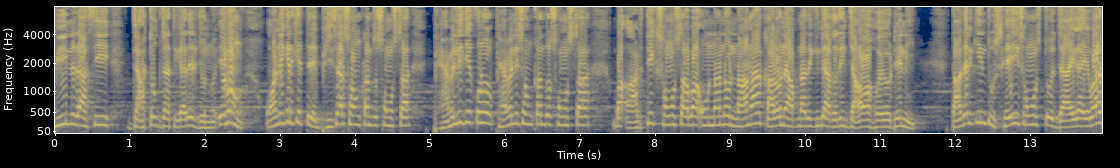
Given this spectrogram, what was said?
মীন রাশি জাতক জাতিকাদের জন্য এবং অনেকের ক্ষেত্রে ভিসা সংক্রান্ত সমস্যা ফ্যামিলি যে কোনো ফ্যামিলি সংক্রান্ত সমস্যা বা আর্থিক সমস্যা বা অন্যান্য নানা কারণে আপনাদের কিন্তু এতদিন যাওয়া হয়ে ওঠেনি। তাদের কিন্তু সেই সমস্ত জায়গা এবার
